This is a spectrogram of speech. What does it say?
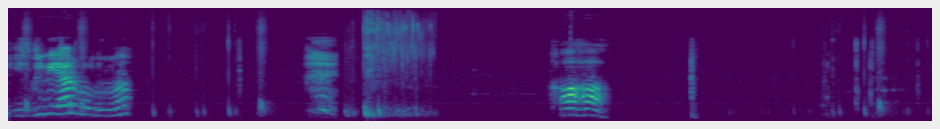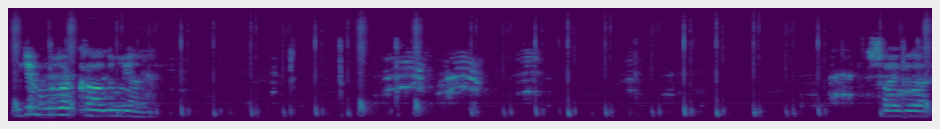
Gizli bir yer buldum lan. Haha. Bir de burada kaldım yani. Saygılar.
